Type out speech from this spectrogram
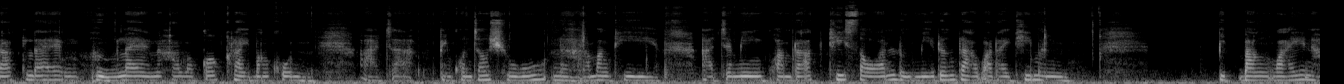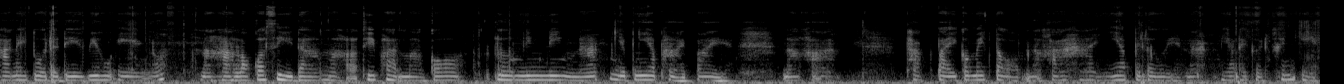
รักแรงหึงแรงนะคะ แล้วก็ใครบางคน อาจจะเป็นคนเจ้าชู้นะคะ บางทีอาจจะมีความรักที่ซ้อนหรือมีเรื่องราวอะไรที่มัน ปิดบังไว้นะคะ ในตัว The Devil เองเนาะนะคะแล้วก็สีดำนะคะ ที่ผ่านมาก็เริ่มนิ่งๆนะเงียบๆหายไปนะคะทักไปก็ไม่ตอบนะคะ หายเงียบไปเลยนะ มีอะไรเกิดขึ้นอีก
